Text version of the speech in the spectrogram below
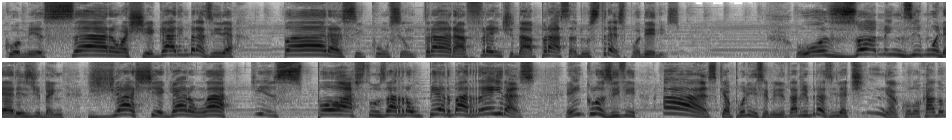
começaram a chegar em Brasília para se concentrar à frente da Praça dos Três Poderes os homens e mulheres de bem já chegaram lá dispostos a romper barreiras, inclusive as que a Polícia Militar de Brasília tinha colocado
